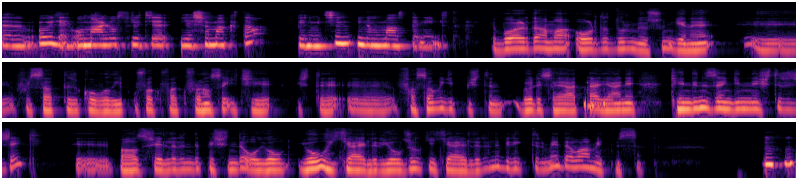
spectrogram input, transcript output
E, öyle, onlarla o süreci yaşamak da benim için inanılmaz deneyimdi. E, bu arada ama orada durmuyorsun. Gene e, fırsatları kovalayıp ufak ufak Fransa içi işte e, Fas'a mı gitmiştin? Böyle seyahatler yani kendini zenginleştirecek e, bazı şeylerin de peşinde o yol yol hikayeleri, yolculuk hikayelerini biriktirmeye devam etmişsin. Hı hı.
